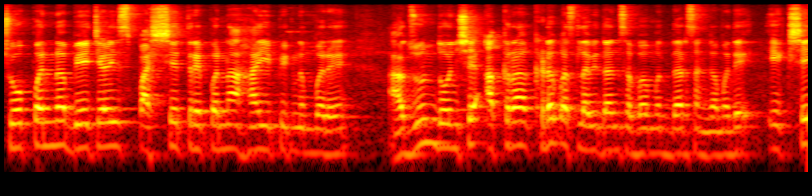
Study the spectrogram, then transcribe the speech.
चोपन्न बेचाळीस पाचशे त्रेपन्न हा इपिक नंबर आहे. अजून दोनशे अकरा खडकवासला विधानसभा मतदारसंघामध्ये एकशे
